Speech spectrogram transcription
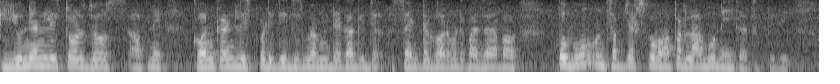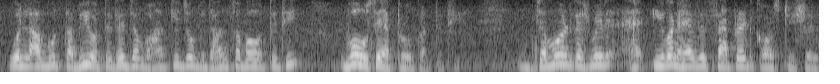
कि यूनियन लिस्ट और जो आपने कॉन्करेंट लिस्ट पढ़ी थी, जिसमें हमने देखा कि सेंट्रल गवर्नमेंट के पास ज़्यादा पावर तो वो उन सब्जेक्ट्स को वहाँ पर लागू नहीं कर सकती थी। वो लागू तभी होते थे जब वहाँ की जो विधानसभा होती थी, वो उसे अप्रूव करती थी। Jammu and Kashmir even has a separate constitution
